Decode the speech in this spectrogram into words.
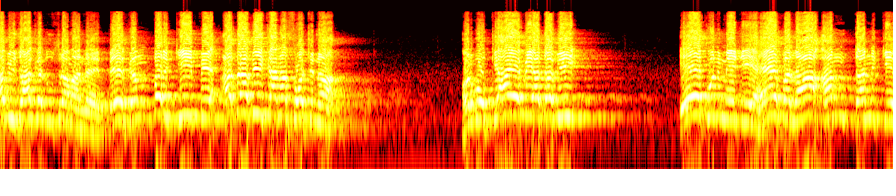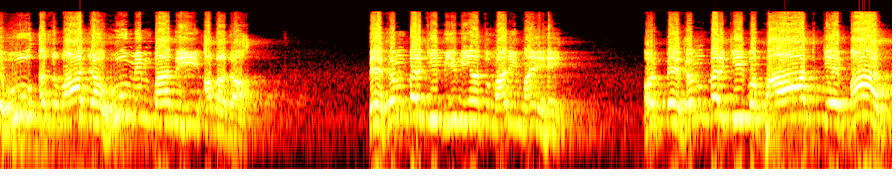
अब इजा का दूसरा माना है पैगंबर की बेअदबी का ना सोचना। और वो क्या है बेअदबी? एक उनमें ये है, बला अन तन के हु अजवाज हु मिम्बाद ही अबदा। पैगंबर की बीवियाँ तुम्हारी माए हैं और पैगंबर की वफात के बाद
